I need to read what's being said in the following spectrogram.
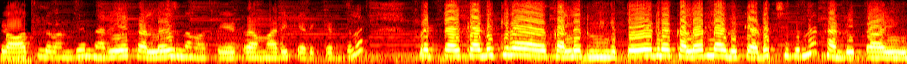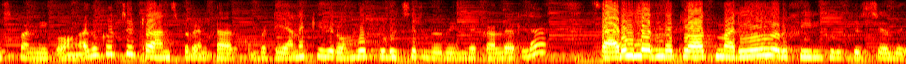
கிளாத்தில் வந்து நிறைய கலர்ஸ் நம்ம தேடுற மாதிரி கிடைக்கிறதுல. பட் கிடைக்கிற கலர் நீங்கள் தேடுற கலரில் அது கிடைச்சிதுன்னா கண்டிப்பாக யூஸ் பண்ணிக்கோங்க. அது கொஞ்சம் டிரான்ஸ்பரண்ட்டாக இருக்கும். பட் எனக்கு இது ரொம்ப பிடிச்சிருந்தது இந்த கலரில் சாரியில் இருந்த கிளாத் மாதிரியே ஒரு ஃபீல் கொடுத்துருச்சு அது.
